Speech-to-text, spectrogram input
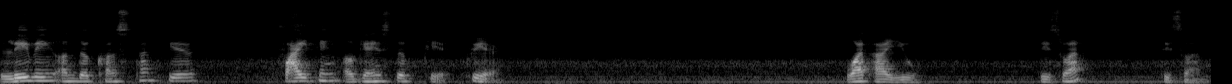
Living under constant fear, fighting against the fear. What are you? This one? This one.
